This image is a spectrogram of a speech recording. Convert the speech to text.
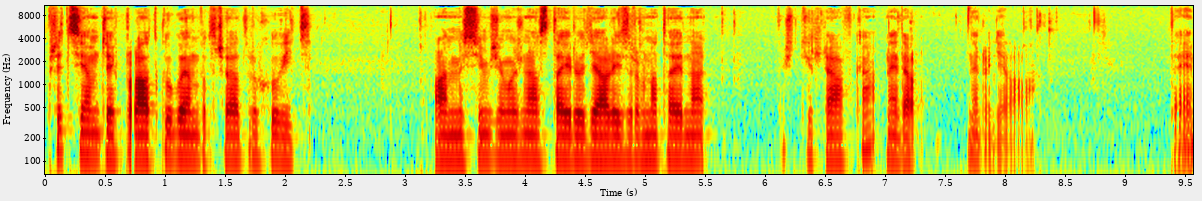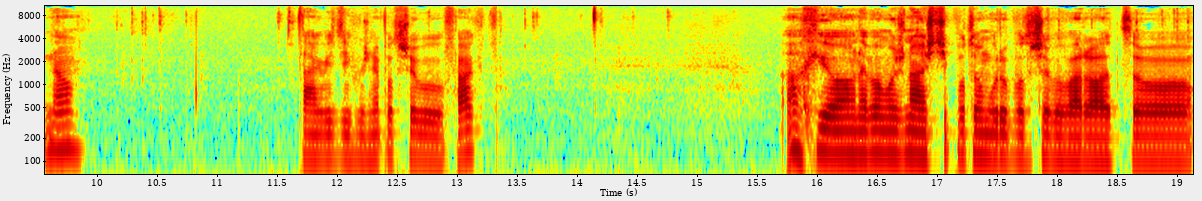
Přeci těch plátků budeme potřebovat trochu víc. Ale myslím, že možná se tady dodělali zrovna ta jedna čtyřdávka. Nedal, nedodělala. To je jedno. Tak víc jich už nepotřebuju, fakt. Ach jo, nebo možná ještě potom budu potřebovat, ale to...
